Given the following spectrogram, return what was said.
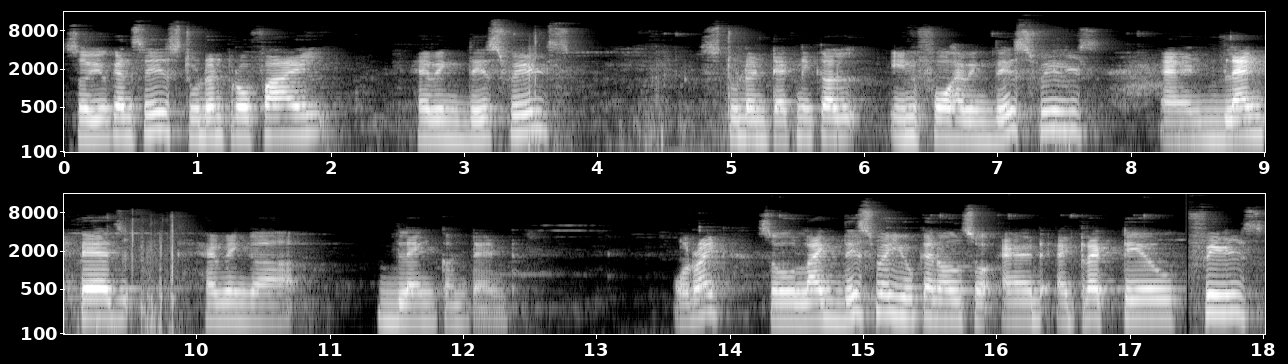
So you can see student profile having these fields student technical info having these fields and blank page having a blank content. All right? So like this way you can also add attractive fields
